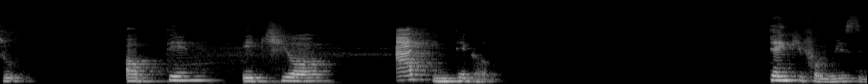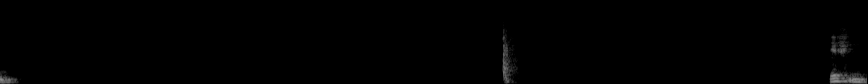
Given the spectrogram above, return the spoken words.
to obtain a cure at integral. Thank you for your listening. Definitely.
